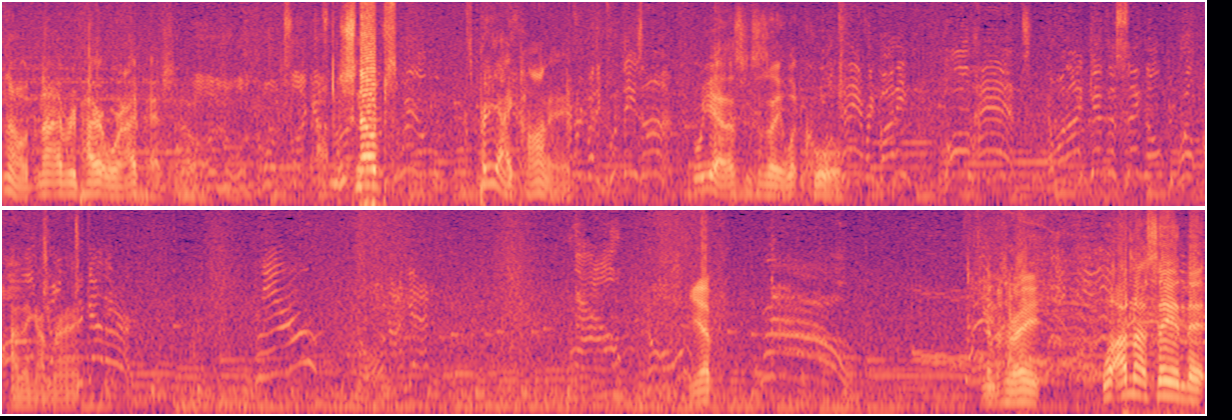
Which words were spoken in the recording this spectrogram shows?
No, not every pirate wore an eye patch though. Snopes. It's pretty iconic. Everybody put these on. Well, yeah, that's because they look cool. Okay, everybody, hold hands. And when I give the signal, we'll all I think I'm jump right. Yep, No. he's right. Well, I'm not saying that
